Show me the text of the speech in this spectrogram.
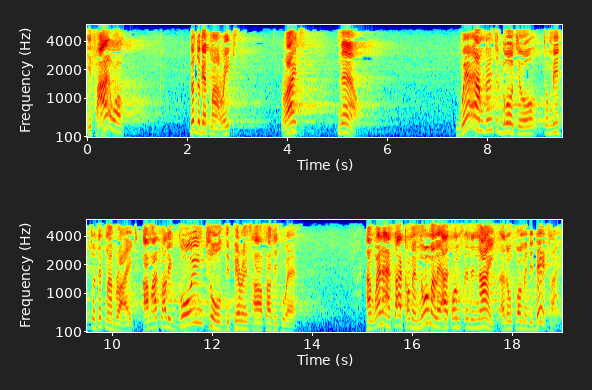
if I was going to get married, right? Now, where I'm going to go to to meet to take my bride, I'm actually going to the parents' house, as it were. And when I start coming, normally I come in the night. I don't come in the daytime.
